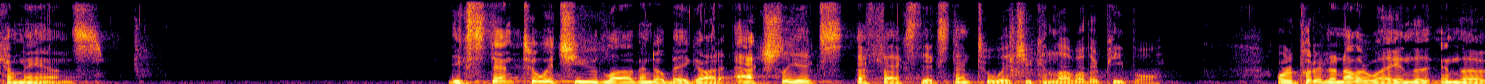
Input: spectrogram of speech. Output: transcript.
commands. The extent to which you love and obey God actually ex- affects the extent to which you can love other people. Or to put it another way, in the, in the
